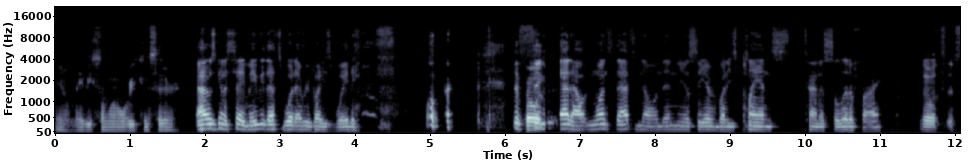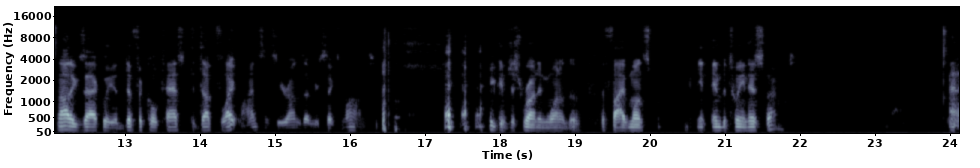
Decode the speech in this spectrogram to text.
you know maybe someone will reconsider. I was gonna say maybe that's what everybody's waiting for to so, figure that out. And once that's known, then you'll see everybody's plans kind of solidify. Though it's it's not exactly a difficult task to duck Flightline since he runs every six months. you could just run in one of the, the five months in between his starts. Uh,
